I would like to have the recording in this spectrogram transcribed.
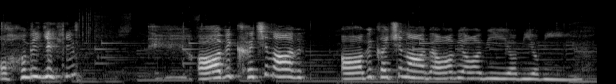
Abi geleyim. Abi kaçın abi. Abi kaçın abi. Abi abi abi abi. abi.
